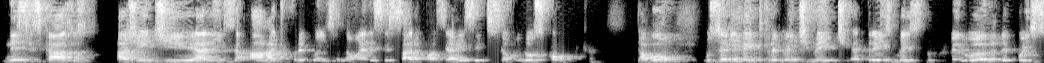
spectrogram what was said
Nesses casos, a gente realiza a radiofrequência. Não é necessário fazer a ressecção endoscópica. Tá bom? O segmento frequentemente é três meses do primeiro ano, depois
